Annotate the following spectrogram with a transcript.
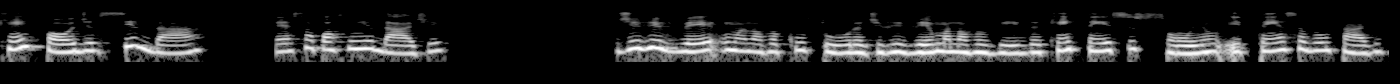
quem pode se dar essa oportunidade de viver uma nova cultura, de viver uma nova vida, quem tem esse sonho e tem essa vontade,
